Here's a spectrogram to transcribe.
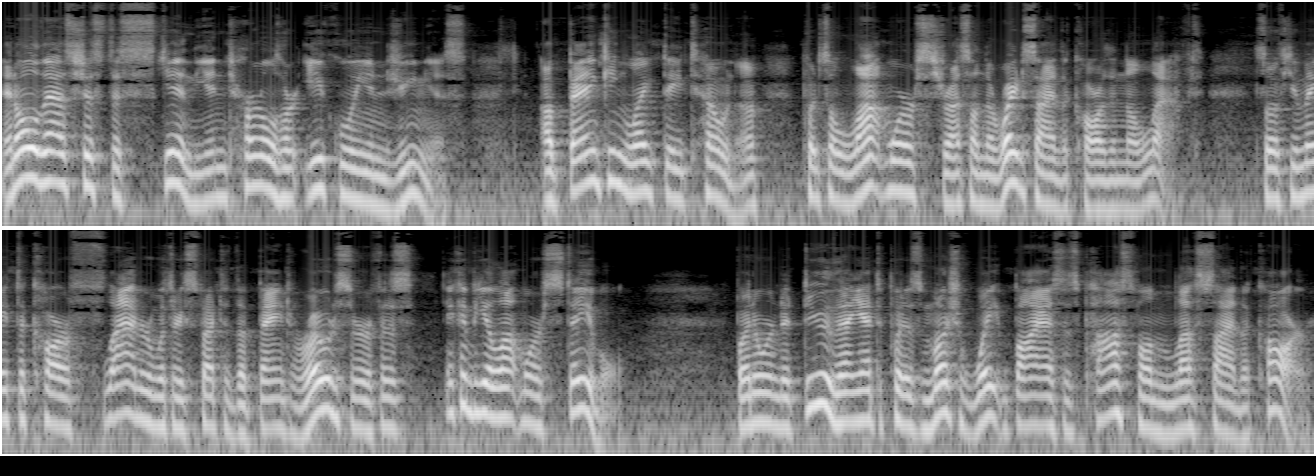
And all that's just the skin, the internals are equally ingenious. A banking like Daytona puts a lot more stress on the right side of the car than the left. So if you make the car flatter with respect to the banked road surface, it can be a lot more stable. But in order to do that, you have to put as much weight bias as possible on the left side of the car.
